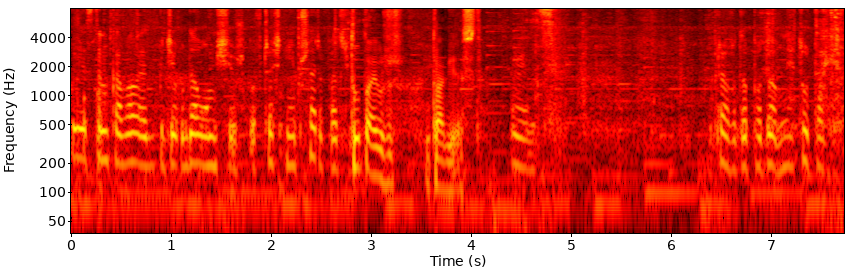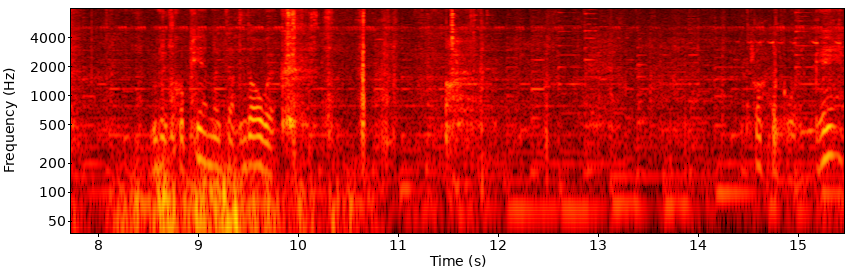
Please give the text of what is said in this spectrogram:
Tu jest ten kawałek, gdzie udało mi się już go wcześniej przerwać, Tutaj już tak jest. więc prawdopodobnie tutaj wykopiemy ten dołek. Trochę głębiej.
